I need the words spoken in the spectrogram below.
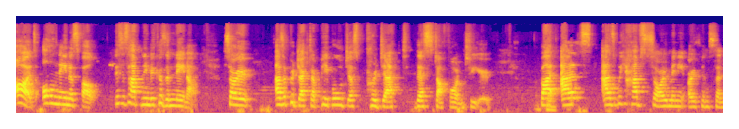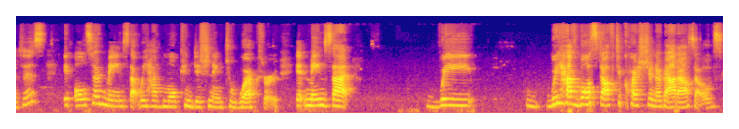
oh, it's all Nina's fault. This is happening because of Nina. So as a projector, people just project their stuff onto you. But as as we have so many open centers, it also means that we have more conditioning to work through. It means that we we have more stuff to question about ourselves.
